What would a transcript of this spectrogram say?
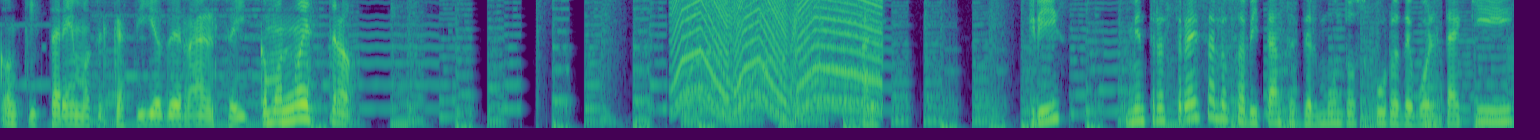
Conquistaremos el castillo de Ralsei como nuestro. Chris, mientras traes a los habitantes del mundo oscuro de vuelta aquí,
